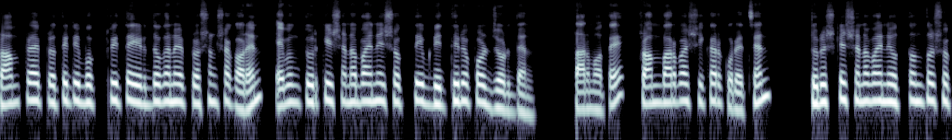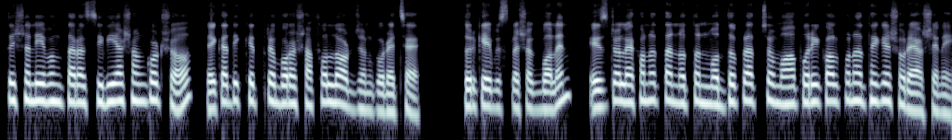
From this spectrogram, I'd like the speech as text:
ট্রাম্প প্রায় প্রতিটি বক্তৃতায় এরদোগানের প্রশংসা করেন এবং তুর্কি সেনাবাহিনীর শক্তি বৃদ্ধির ওপর জোর দেন। তার মতে, ট্রাম্প বারবার স্বীকার করেছেন, তুরস্কের সেনাবাহিনী অত্যন্ত শক্তিশালী এবং তারা সিরিয়া সংকট সহ একাধিক ক্ষেত্রে বড় সাফল্য অর্জন করেছে। তুর্কি বিশ্লেষক বলেন, ইসরায়েল এখনও তার নতুন মধ্যপ্রাচ্য মহাপরিকল্পনা থেকে সরে আসেনি,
